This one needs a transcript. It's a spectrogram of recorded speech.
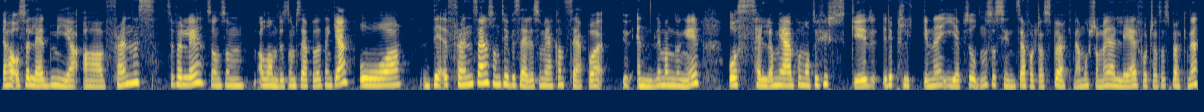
Jeg har også ledd mye av Friends, selvfølgelig. Sånn som alle andre som ser på det, tenker jeg. Og det, Friends er en sånn type serie som jeg kan se på uendelig mange ganger. Og selv om jeg på en måte husker replikkene i episoden, så syns jeg fortsatt spøkene er morsomme. Jeg ler fortsatt av spøkene,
